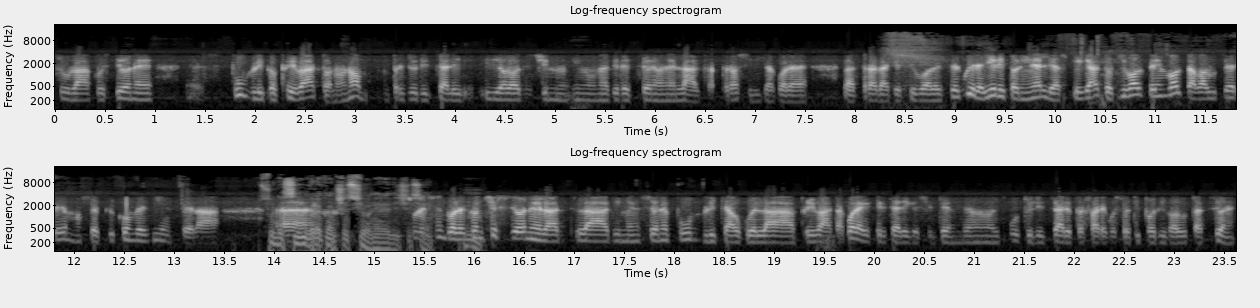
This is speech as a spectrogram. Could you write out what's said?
sulla questione eh, pubblico-privato non ho pregiudiziali ideologici in, in, una direzione o nell'altra, però si dica qual è la strada che si vuole seguire. Ieri Toninelli ha spiegato di volta in volta valuteremo se è più conveniente la, sulle singole eh, concessioni, le dice Sulle sì. singole mm. concessioni la, la, dimensione pubblica o quella privata. Qual è i criteri che si intendono utilizzare per fare questo tipo di valutazione?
